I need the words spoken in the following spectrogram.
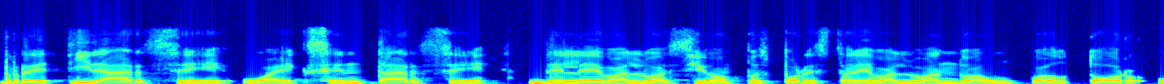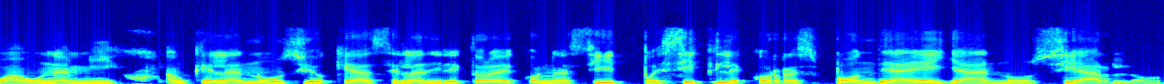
retirarse o a exentarse de la evaluación, pues por estar evaluando a un coautor o a un amigo. Aunque el anuncio que hace la directora de CONACIT, pues sí le corresponde a ella anunciarlo,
